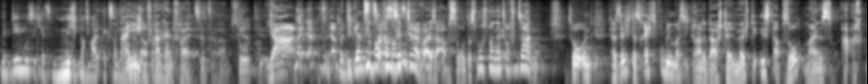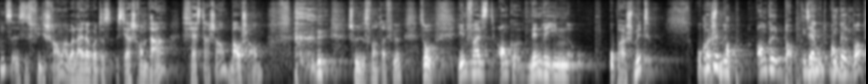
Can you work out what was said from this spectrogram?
mit dem muss ich jetzt nicht nochmal extra Nein, auf gar keinen. Fall. Das ist aber absurd. hier. Ja, aber die ganzen Sachen sind teilweise absurd. Das muss man ganz offen sagen. So, und tatsächlich das Rechtsproblem, was ich gerade darstellen möchte, ist absurd meines Erachtens. Es ist viel Schaum, aber leider Gottes ist der Schaum da. Ist fester Schaum, Bauschaum. Schönes Wort dafür. So, jedenfalls Onkel, nennen wir ihn Opa Schmidt. Opa Onkel Schmidt. Bob. Onkel Bob, Den sehr nennen- gut. den Onkel Bob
